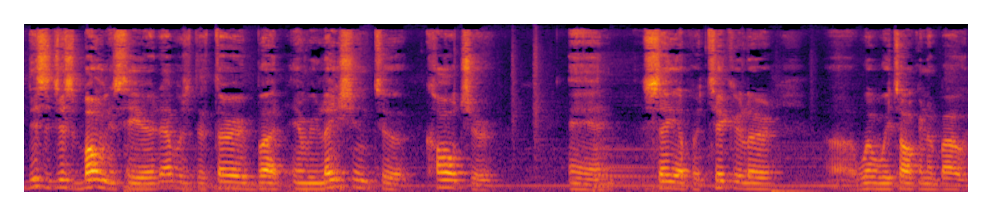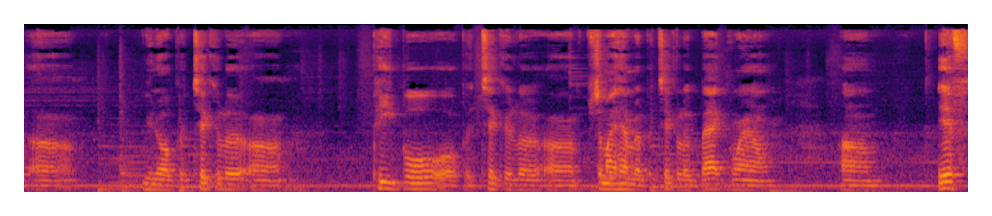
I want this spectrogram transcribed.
this is just bonus here. That was the third, but in relation to culture and say a particular, uh, what we're talking about, um, you know, a particular um, people or particular um, somebody having a particular background. Um, if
